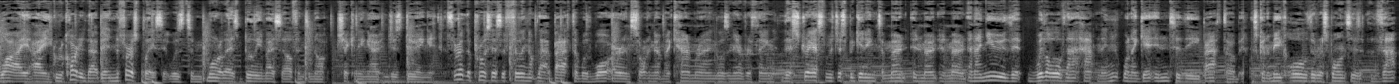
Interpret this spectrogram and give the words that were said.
why I recorded that bit in the first place. It was to more or less bully myself into not chickening out and just doing it. Throughout the process of filling up that bathtub with water and sorting out my camera angles and everything, the stress was just beginning to mount and mount and mount. And I knew that with all of that happening, when I get into the bathtub, it's going to make all of the responses that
